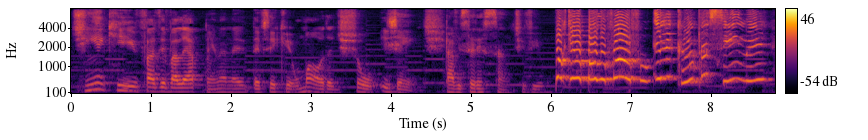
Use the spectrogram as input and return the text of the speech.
Tinha que fazer valer a pena, né? Deve ser que uma hora de show. E, gente, tava interessante, viu? Porque o bolo fofo, ele canta assim, né?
